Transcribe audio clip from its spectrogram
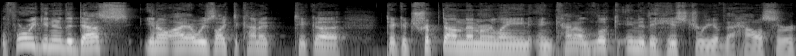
before we get into the deaths, you know, I always like to kind of take a take a trip down memory lane and kind of look into the history of the house or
